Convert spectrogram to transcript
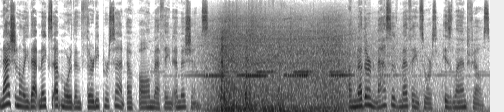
Nationally, that makes up more than 30% of all methane emissions. Another massive methane source is landfills.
